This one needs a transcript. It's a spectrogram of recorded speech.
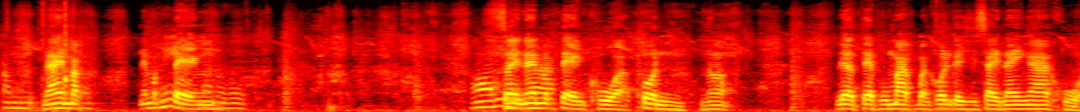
เอามีในมัก ในมักแตงหอมใส่ในมักแตงขัวป่นเนาะแล้วแต่ผู้มักบางคนก็สิใส่ในงาขัว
